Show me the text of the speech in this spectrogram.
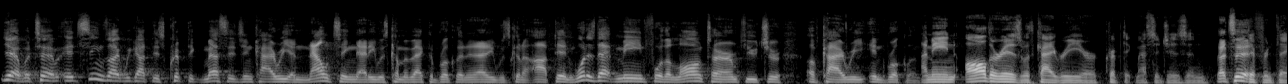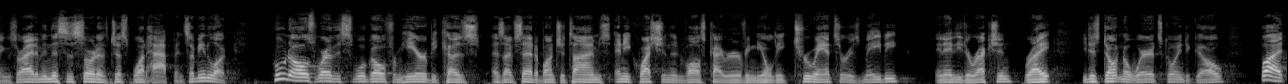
Yeah, but Tim, it seems like we got this cryptic message in Kyrie announcing that he was coming back to Brooklyn and that he was going to opt in. What does that mean for the long term future of Kyrie in Brooklyn? I mean, all there is with Kyrie are cryptic messages and That's it. different things, right? I mean, this is sort of just what happens. I mean, look, who knows where this will go from here because, as I've said a bunch of times, any question that involves Kyrie Irving, the only true answer is maybe in any direction, right? You just don't know where it's going to go. But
